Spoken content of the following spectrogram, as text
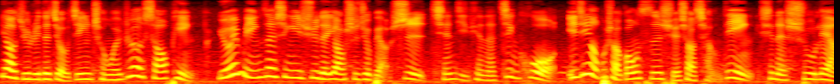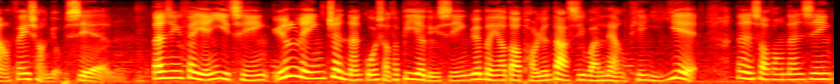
药局里的酒精成为热销品。有一名在信义区的药师就表示，前几天的进货已经有不少公司、学校抢订，现在数量非常有限。担心肺炎疫情，云林镇南国小的毕业旅行原本要到桃园大溪玩两天一夜，但校方担心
